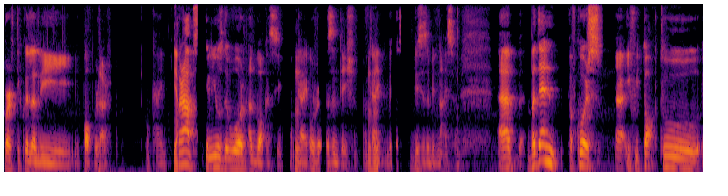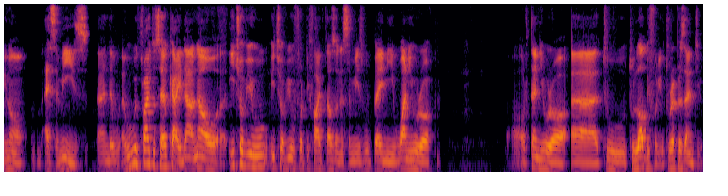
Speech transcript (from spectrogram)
particularly popular okay yeah. perhaps you can use the word advocacy hmm. okay mm. or representation okay mm-hmm. because this is a bit nicer uh, but then of course uh, if we talk to you know smes and, uh, we will try to say okay now now uh, each of you each of you 45000 smes will pay me one euro or 10 euro uh, to to lobby for you to represent you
